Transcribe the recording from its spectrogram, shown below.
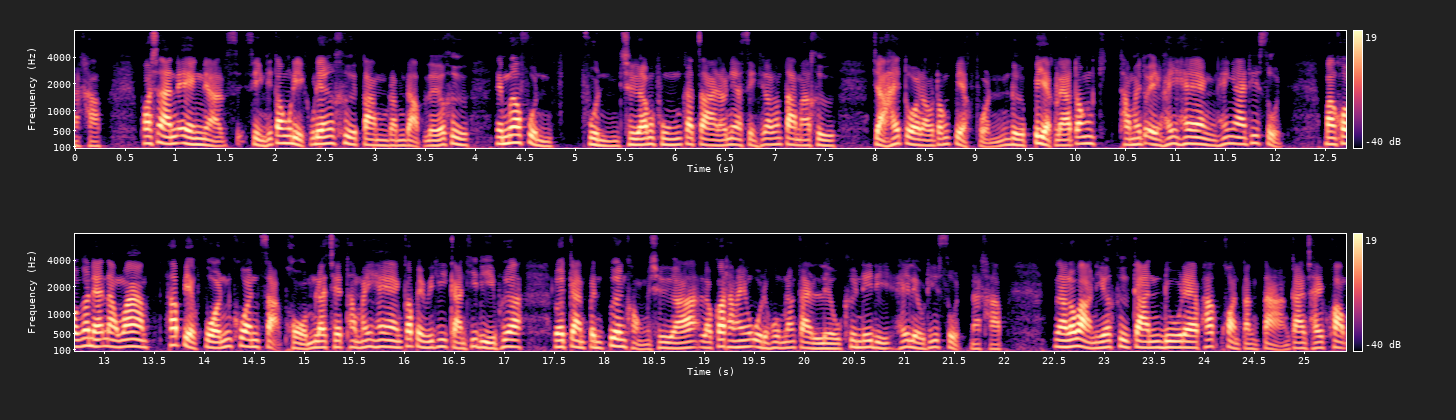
นะครับ เพราะฉะนั้นเองเนี่ยสิ่งที่ต้องหลีกเลี่ยงก็คือตามลำดับเลยก็คือ ในเมื่อฝุ่นฝุ่นเชื้อมันฟุ้งกระจายแล้วเนี่ยสิ่งที่เราต้องตามมาคืออย่าให้ตัวเราต้องเปียกฝน หรือเปียกแล้วต้องทำให้ตัวเองให้แห้งให้ง่ายที่สุด บางคนก็แนะนำว่าถ้าเปียกฝนควรสระผมและเช็ดทำให้แห้ง ก็เป็นวิธีการที่ดีเพื่อลดการเป็นเปื้อนของเชื้อ แล้วก็ทำให้อุณหภูมิร่างกายเร็วขึ้นได้ดีให้เร็วที่สุดนะครับ ในระหว่างนี้ก็คือการดูแลพักผ่อนต่างๆ การใช้ความ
